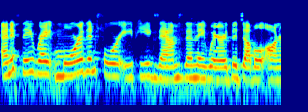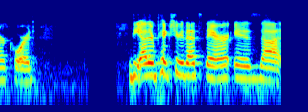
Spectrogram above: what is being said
And if they write more than four AP exams, then they wear the double honor cord. The other picture that's there is uh,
